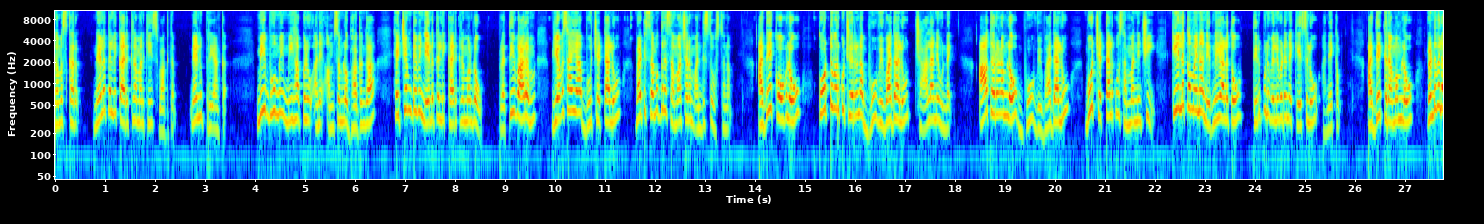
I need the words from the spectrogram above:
నమస్కారం. నేలతల్లి కార్యక్రమానికి స్వాగతం. నేను ప్రియాంక. మీ భూమి మీ హక్కులు అనే అంశంలో భాగంగా హెచ్ఎండివి నేలతల్లి కార్యక్రమంలో ప్రతి వారం వ్యవసాయ భూ చట్టాలు వాటి సమగ్ర సమాచారం అందిస్తూ వస్తున్నాం. అదే కోవలో కోర్టు వరకు చేరిన భూ వివాదాలు చాలానే ఉన్నాయి. ఆ తరుణంలో భూ వివాదాలు భూ చట్టాలకు సంబంధించి కీలకమైన నిర్ణయాలతో తీర్పులు వెలువడిన కేసులు అనేకం. అదే క్రమంలో రెండు వేల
